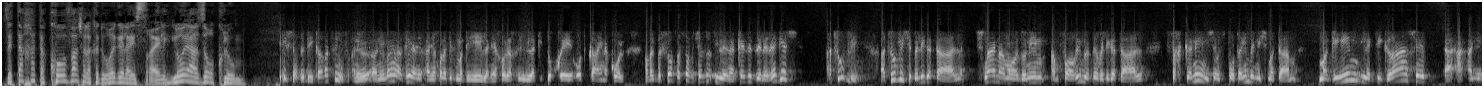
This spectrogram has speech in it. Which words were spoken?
זה תחת הכובע של הכדורגל הישראלי. לא יעזור כלום. זה בעיקר עצוב. אני, אני אומר לעצמי, אני, אני יכול להגיד מגעיל, אני יכול להגיד דוחה, עוד קין, הכל, אבל בסוף בסוף, את שואלת אותי לנקז את זה לרגש, עצוב לי. עצוב לי שבליגת העל, שניים מהמועדונים המפוארים ביותר בליגת העל, שחקנים שהם ספורטאים בנשמתם, מגיעים לתגרה ש... אני,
